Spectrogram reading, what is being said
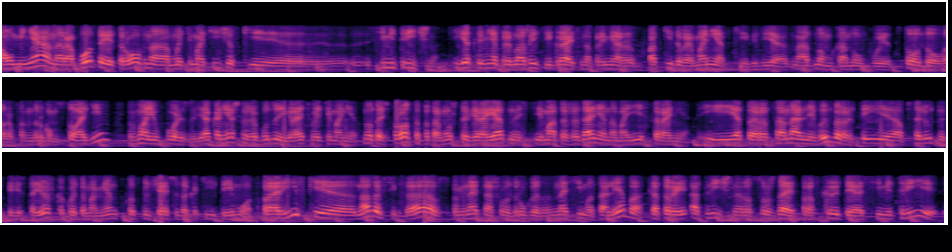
а у меня она работает ровно математически э, симметрично. Если мне предложить играть, например, подкидывая монетки, где на одном кону будет 100 долларов, а на другом 101 в мою пользу, я, конечно же, буду играть в эти монеты. Ну, то есть просто потому, что вероятность и мат ожидания на моей стороне. И это рациональный выбор, и ты абсолютно перестаешь в какой-то момент подключать сюда какие-то эмоции. Про риски надо всегда вспоминать нашего друга Насима Талеба, который отлично рассуждает рассуждает про скрытые асимметрии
